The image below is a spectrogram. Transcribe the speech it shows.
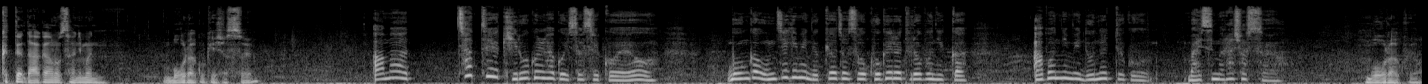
그때 나간호사님은 뭐라고 계셨어요? 아마 차트에 기록을 하고 있었을 거예요. 뭔가 움직임이 느껴져서 고개를 들어보니까 아버님이 눈을 뜨고 말씀을 하셨어요. 뭐라고요?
